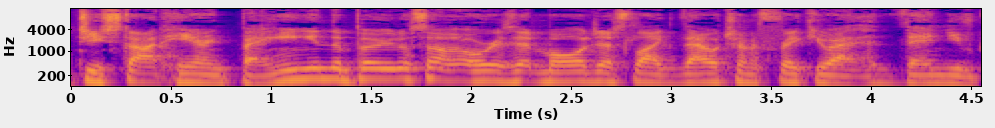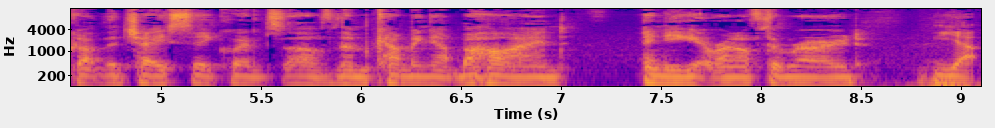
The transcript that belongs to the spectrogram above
Do you start hearing banging in the boot or something? Or is it more just like they were trying to freak you out and then you've got the chase sequence of them coming up behind and you get run off the road? Yeah.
